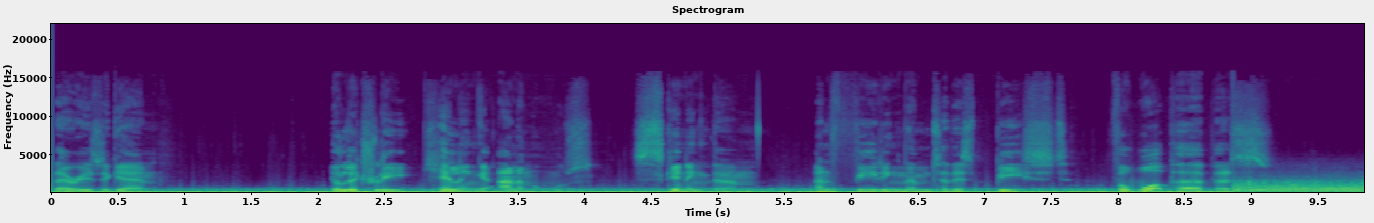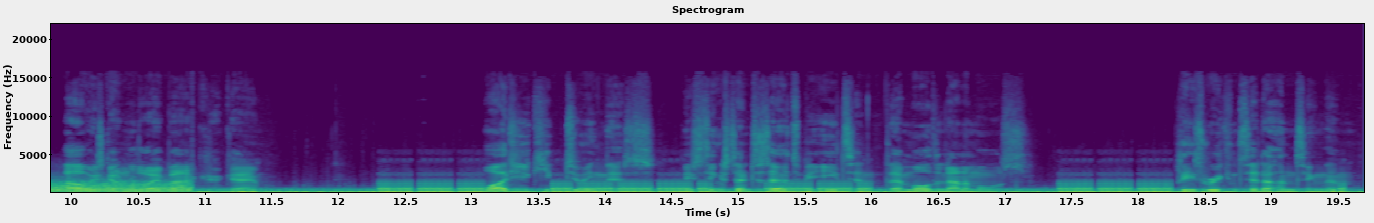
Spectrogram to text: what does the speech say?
There he is again. You're literally killing animals, skinning them, and feeding them to this beast. For what purpose? Oh, he's going all the way back. Okay. Why do you keep doing this? These things don't deserve to be eaten. They're more than animals. Please reconsider hunting them.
